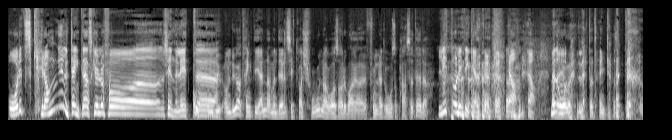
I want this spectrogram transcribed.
Årets krangel tenkte jeg skulle få øh, skinne litt. Om, om, øh, du, om du har tenkt igjennom en del situasjoner, og så har du bare funnet et ord som passer til det Litt og litt ikke. Ja. ja. Men Men det er jo lett å tenke seg til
